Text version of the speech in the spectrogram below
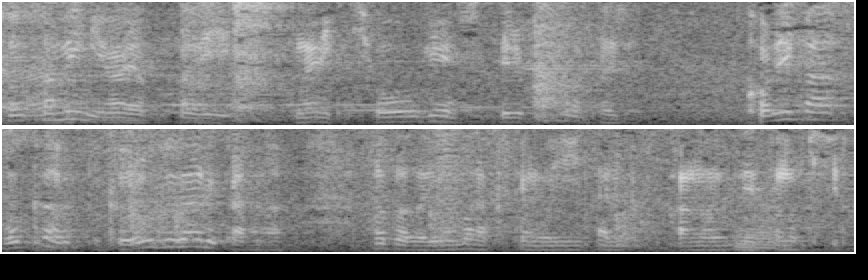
いそのためにはやっぱり何か表現してることが大事。ですこれが僕はブログがあるからわざわざ読まなくてもいい何か他のネットの記事とか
